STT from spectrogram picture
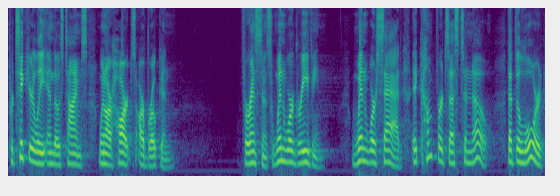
particularly in those times when our hearts are broken. For instance, when we're grieving, when we're sad, it comforts us to know that the Lord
